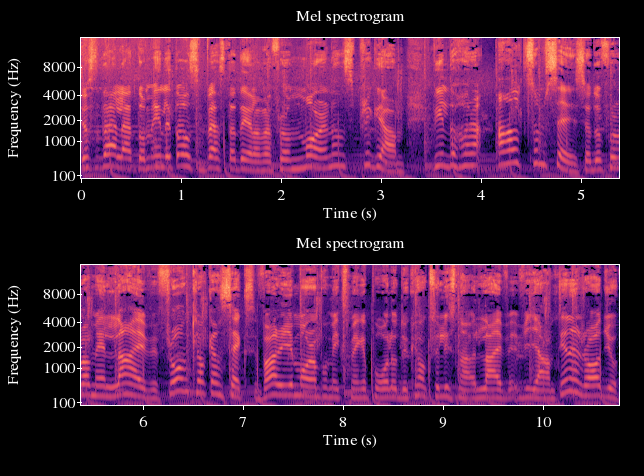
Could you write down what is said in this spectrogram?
Ja, så där lät de enligt oss bästa delarna från morgonens program. Vill du höra allt som sägs så då får du vara med live från klockan sex varje morgon på Mix Megapol och du kan också lyssna live via antingen en radio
